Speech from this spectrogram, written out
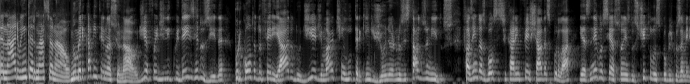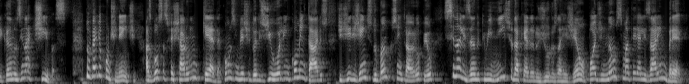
Cenário internacional. No mercado internacional, o dia foi de liquidez reduzida por conta do feriado do dia de Martin Luther King Jr. nos Estados Unidos, fazendo as bolsas ficarem fechadas por lá e as negociações dos títulos públicos americanos inativas. No velho continente, as bolsas fecharam em queda, com os investidores de olho em comentários de dirigentes do Banco Central Europeu sinalizando que o início da queda dos juros na região pode não se materializar em breve.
